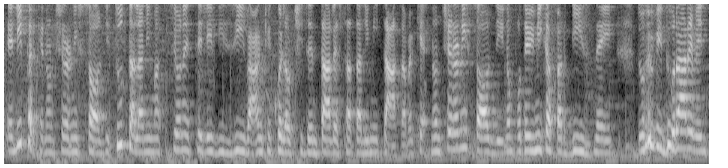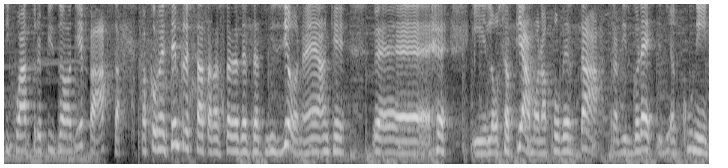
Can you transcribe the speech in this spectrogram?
È lì perché non c'erano i soldi. Tutta l'animazione televisiva, anche quella occidentale, è stata limitata perché non c'erano i soldi, non potevi mica far Disney, dovevi durare 24 episodi e passa. Ma come è sempre stata la storia della televisione, eh, anche eh, lo sappiamo, la povertà, tra virgolette, di alcuni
